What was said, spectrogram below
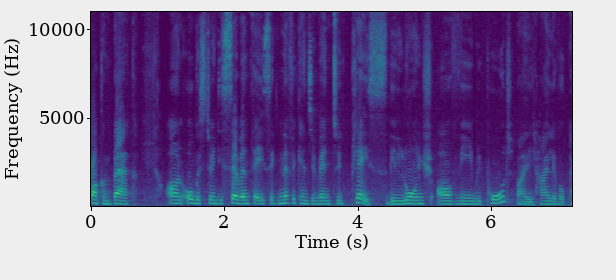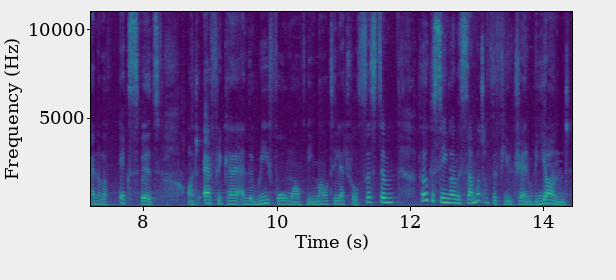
Welcome back. On August 27th, a significant event took place, the launch of the report by the high-level panel of experts on Africa and the reform of the multilateral system, focusing on the summit of the future and beyond.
